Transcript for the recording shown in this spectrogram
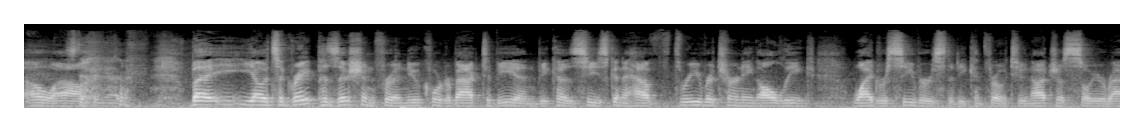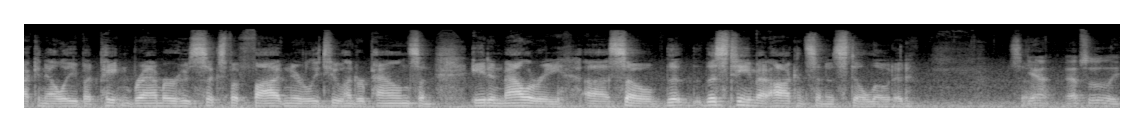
Oh wow! Stepping up. but you know it's a great position for a new quarterback to be in because he's going to have three returning All League wide receivers that he can throw to, not just Sawyer Racanelli, but Peyton Brammer, who's six foot five, nearly 200 pounds, and Aiden Mallory. Uh, so th- this team at Hockinson is still loaded. So. Yeah, absolutely.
